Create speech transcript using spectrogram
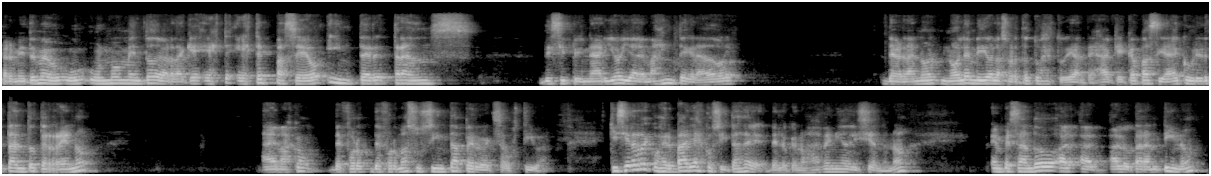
permíteme un, momento de verdad que este, este paseo intertransdisciplinario y además integrador, de verdad no, no le envidio la suerte a tus estudiantes. ¿a ¿ah? ¿Qué capacidad de cubrir tanto terreno? Además con, de, forma sucinta pero exhaustiva. Quisiera recoger varias cositas de, lo que nos has venido diciendo, ¿no? Empezando a, lo tarantino,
